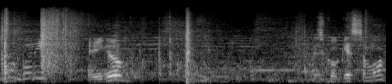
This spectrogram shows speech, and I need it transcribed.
Come on, buddy. There you go. Let's go get some more.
